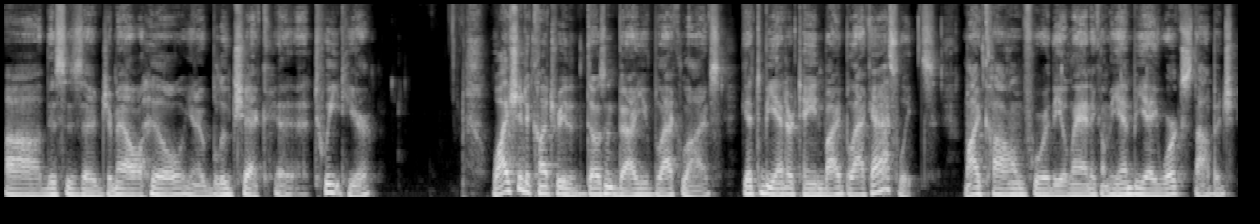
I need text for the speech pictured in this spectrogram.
Uh, this is a Jemele Hill, you know, blue check uh, tweet here. Why should a country that doesn't value black lives get to be entertained by black athletes? My column for The Atlantic on the NBA work stoppage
